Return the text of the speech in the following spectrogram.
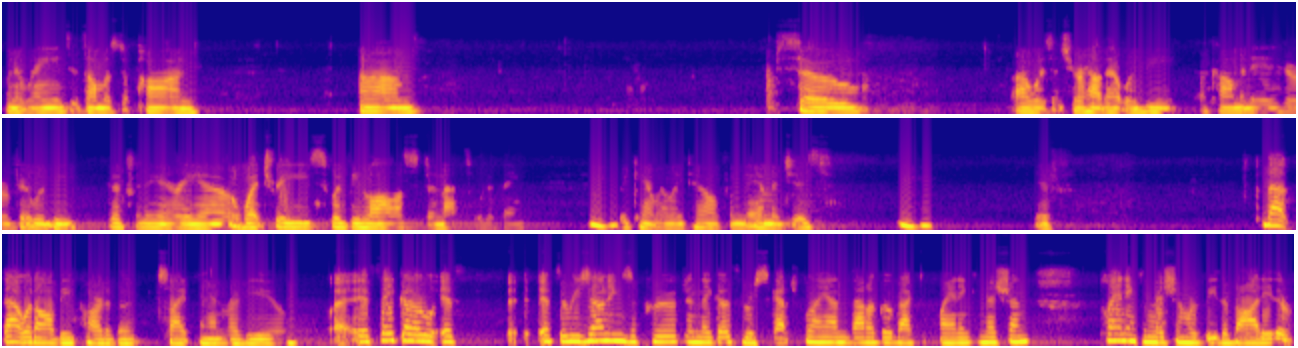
when it rains, it's almost a pond. Um, so I wasn't sure how that would be accommodated or if it would be good for the area or what trees would be lost and that sort of thing. Mhm. We can't really tell from the images. Mhm. If That, that would all be part of the site plan review. Uh, If they go, if, if the rezoning is approved and they go through a sketch plan, that'll go back to planning commission. Planning commission would be the body that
